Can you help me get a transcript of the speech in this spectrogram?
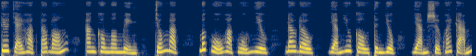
tiêu chảy hoặc táo bón, ăn không ngon miệng, chóng mặt, mất ngủ hoặc ngủ nhiều, đau đầu, giảm nhu cầu tình dục, giảm sự khoái cảm,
